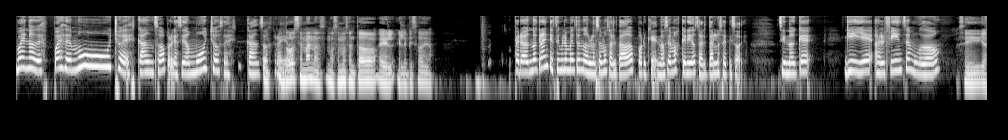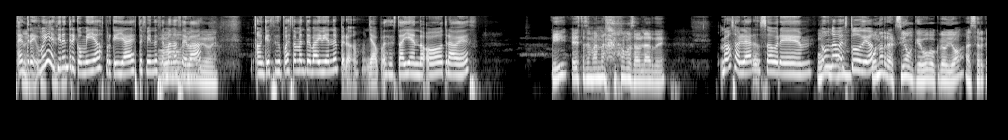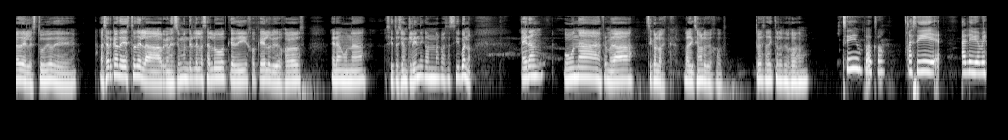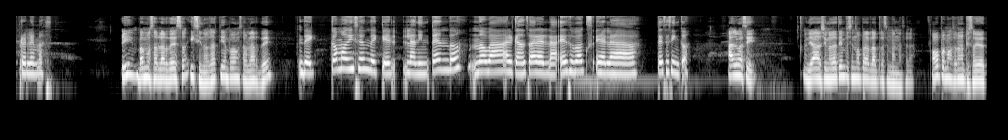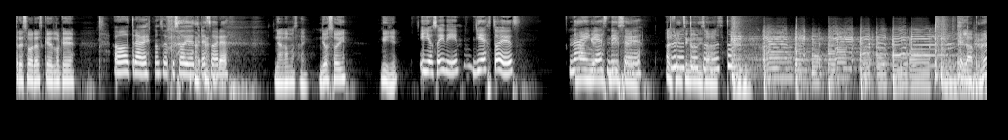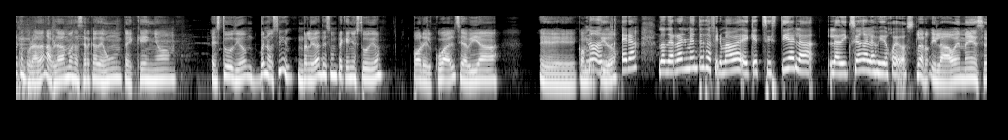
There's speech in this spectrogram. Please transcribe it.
Bueno, después de mucho descanso, porque ha sido muchos descansos, creo yo. Dos semanas nos hemos saltado el, el episodio. Pero no crean que simplemente nos los hemos saltado porque nos hemos querido saltar los episodios. Sino que Guille al fin se mudó. Sí, ya sé. Entre, voy a decir entre comillas porque ya este fin de semana se va. ay, ay. Aunque supuestamente va y viene, pero ya pues está yendo otra vez. Y esta semana vamos a hablar de Vamos a hablar sobre un, nuevo estudio. Una reacción que hubo, creo yo, acerca del estudio de... Acerca de esto de la Organización Mundial de la Salud que dijo que los videojuegos eran una situación clínica o una cosa así. Bueno, eran una enfermedad psicológica, la adicción a los videojuegos. ¿Tú eres adicto a los videojuegos? amor? Sí, un poco. Así alivio mis problemas. Y vamos a hablar de eso. Y si nos da tiempo, vamos a hablar de... De cómo dicen de que la Nintendo no va a alcanzar a la Xbox y a la PS5. Algo así. Ya, si nos da tiempo, si no, para la otra semana será. O podemos hacer un episodio de tres horas, que es lo que... Otra vez con su episodio de tres horas. Ya, vamos ahí. Yo soy Guille. y yo soy Di. Y esto es... Nine Guess dice... Al fin sincronizadas. En la primera temporada hablábamos acerca de un pequeño estudio. Bueno, sí, en realidad es un pequeño estudio por el cual se había eh, convertido. No, era donde realmente se afirmaba de que existía la, la adicción a los videojuegos. Claro, y la OMS,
